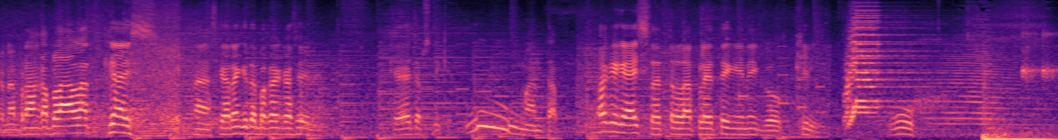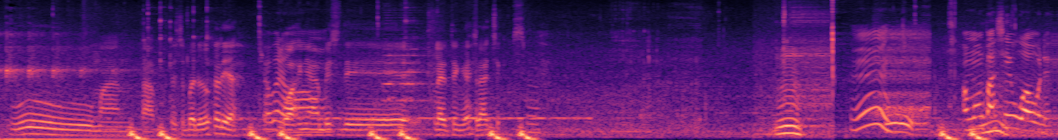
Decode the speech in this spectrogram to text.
kena perangkap lalat guys. Nah, sekarang kita bakal kasih ini. Kecap sedikit. Uh, mantap. Oke guys, setelah plating ini gokil. Uh. Uh, mantap. Kita coba dulu kali ya. Coba dong. Kuahnya habis di plating guys. Racik. Hmm. Ngomong pasti wow deh.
